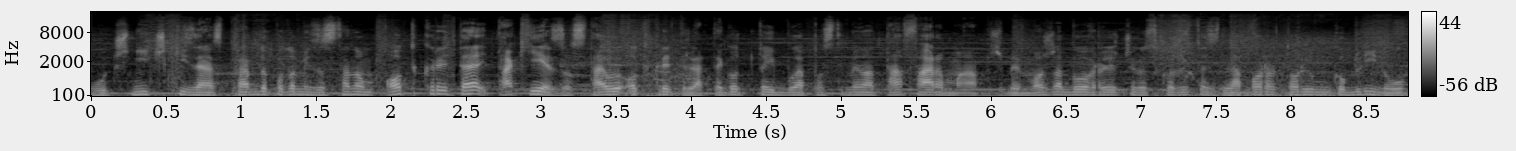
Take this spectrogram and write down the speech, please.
Łuczniczki zaraz prawdopodobnie zostaną odkryte. Tak jest, zostały odkryte, dlatego tutaj była postawiona ta farma, żeby można było w razie czego skorzystać z laboratorium goblinów.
